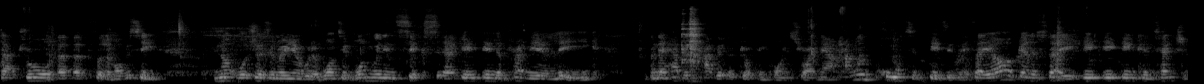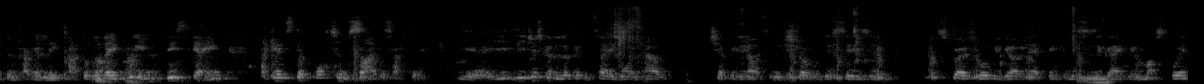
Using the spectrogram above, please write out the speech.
That draw at, at Fulham, obviously, not what Jose Mourinho would have wanted. One win in six uh, in, in the Premier League. And they have this habit of dropping points right now. How important is it if they are going to stay in, in, in contention for the Premier League title that they win this game against the bottom side this afternoon? Yeah, you're just going to look at the table and how Sheffield United have struggled this season. Spurs will be going there thinking this is a game we must win.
